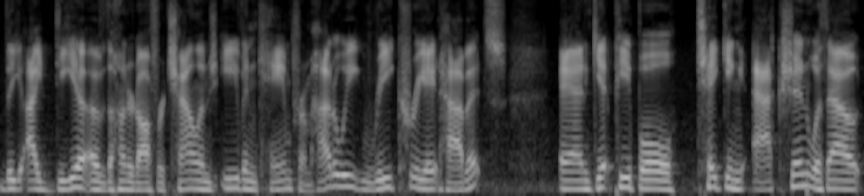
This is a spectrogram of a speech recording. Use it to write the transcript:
the idea of the 100 offer challenge even came from. How do we recreate habits and get people taking action without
